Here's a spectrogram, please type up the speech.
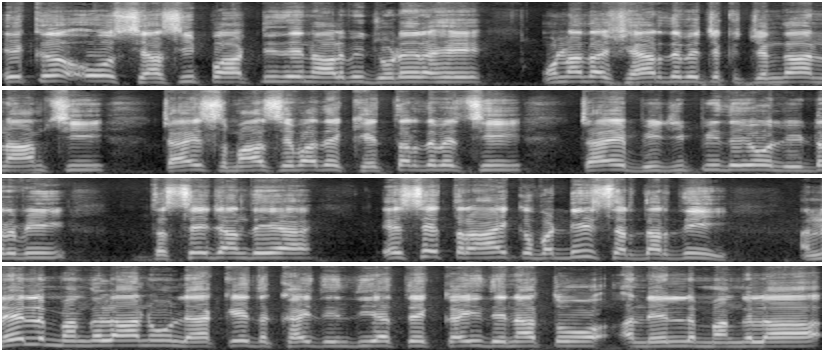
ਇੱਕ ਉਹ ਸਿਆਸੀ ਪਾਰਟੀ ਦੇ ਨਾਲ ਵੀ ਜੁੜੇ ਰਹੇ ਉਹਨਾਂ ਦਾ ਸ਼ਹਿਰ ਦੇ ਵਿੱਚ ਇੱਕ ਚੰਗਾ ਨਾਮ ਸੀ ਚਾਹੇ ਸਮਾਜ ਸੇਵਾ ਦੇ ਖੇਤਰ ਦੇ ਵਿੱਚ ਸੀ ਚਾਹੇ ਬੀਜੇਪੀ ਦੇ ਉਹ ਲੀਡਰ ਵੀ ਦੱਸੇ ਜਾਂਦੇ ਆ ਇਸੇ ਤਰ੍ਹਾਂ ਇੱਕ ਵੱਡੀ ਸਿਰਦਰਦੀ ਅਨਿਲ ਮੰਗਲਾ ਨੂੰ ਲੈ ਕੇ ਦਿਖਾਈ ਦਿੰਦੀ ਹੈ ਤੇ ਕਈ ਦਿਨਾਂ ਤੋਂ ਅਨਿਲ ਮੰਗਲਾ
